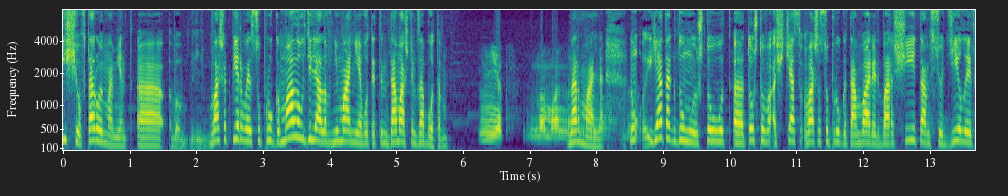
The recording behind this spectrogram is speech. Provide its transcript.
еще второй момент. А, ваша первая супруга мало уделяла внимания вот этим домашним заботам? Нет, нормально. Нормально. Да. Ну, я так думаю, что вот а, то, что сейчас ваша супруга там варит борщи, там все делает,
